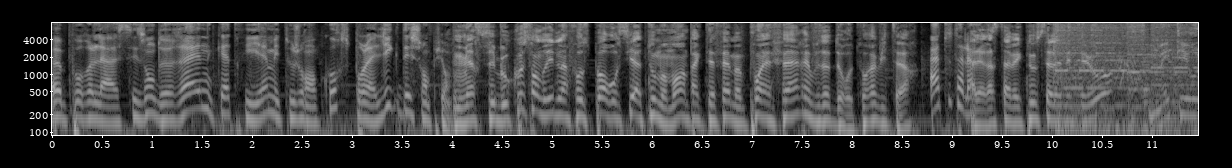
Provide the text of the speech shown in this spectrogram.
euh, pour la saison de Rennes, quatrième et toujours en course pour la Ligue des Champions. Merci beaucoup Sandrine. L'info sport aussi à tout moment impactfm.fr et vous êtes de retour à 8h. À tout à l'heure. Allez, restez avec nous, c'est la météo. Météo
